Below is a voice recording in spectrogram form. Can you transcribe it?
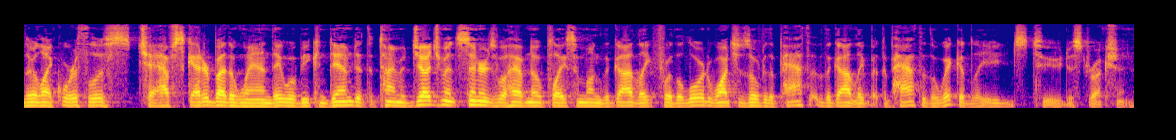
They're like worthless chaff scattered by the wind. They will be condemned at the time of judgment. Sinners will have no place among the godly, for the Lord watches over the path of the godly, but the path of the wicked leads to destruction.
